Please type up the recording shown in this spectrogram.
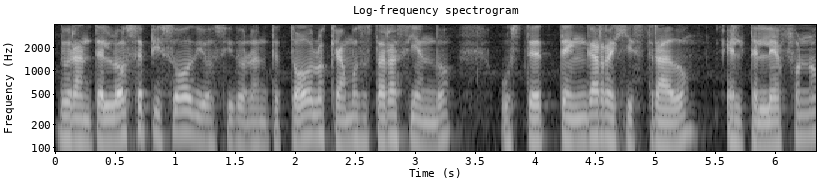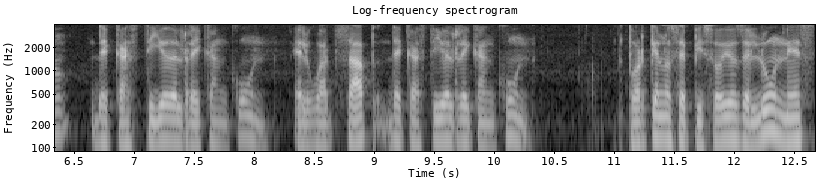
durante los episodios y durante todo lo que vamos a estar haciendo, usted tenga registrado el teléfono de Castillo del Rey Cancún, el WhatsApp de Castillo del Rey Cancún. Porque en los episodios de lunes,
